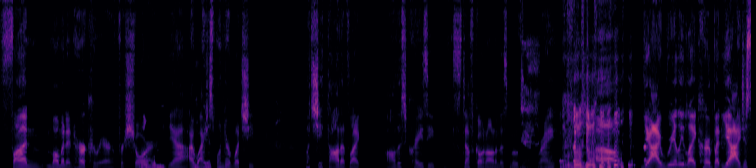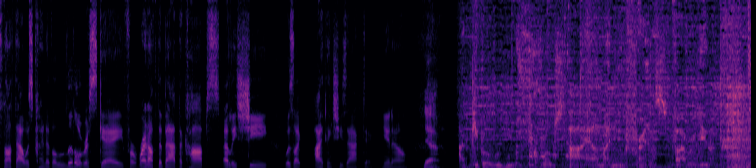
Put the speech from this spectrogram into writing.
fun moment in her career for sure. Mhm. Yeah, I, I Mhm. just wonder what she, what she thought of like all this crazy stuff going on in this movie, right? um, yeah, I really like her, but yeah, I just thought that was kind of a little risque for right off the bat. The cops, at least she was like, I think she's acting, you know? yeah I'd keep a real close eye on my new friends if I were you.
